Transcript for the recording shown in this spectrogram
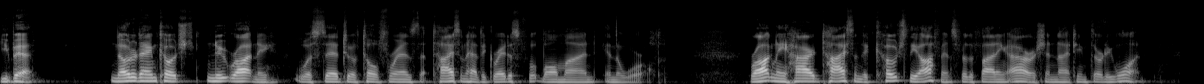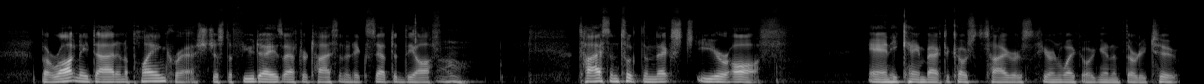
You bet. Notre Dame coach Knute Rockne was said to have told friends that Tyson had the greatest football mind in the world. Rockne hired Tyson to coach the offense for the Fighting Irish in 1931. But Rockne died in a plane crash just a few days after Tyson had accepted the offer. Oh. Tyson took the next year off, and he came back to coach the Tigers here in Waco again in 32.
